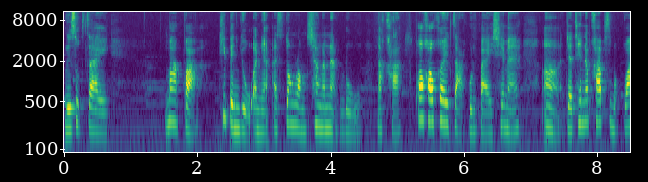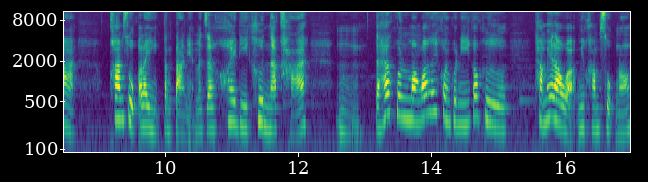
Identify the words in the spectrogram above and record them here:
หรือสุขใจมากกว่า ที่เป็นอยู่อันเนี้ยอาจจะต้องลองชั่งน้ำหนักดูนะคะ เพราะเขาเคยจากคุณไปใช่ไหมอ่าแต่เทนนับคัพบอกว่าความสุขอะไรต่างๆเนี่ยมันจะค่อยดีขึ้นนะคะอืมแต่ถ้าคุณมองว่าเฮ้ยคนคนนี้ก็คือทำให้เราอะมีความสุขเนาะ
